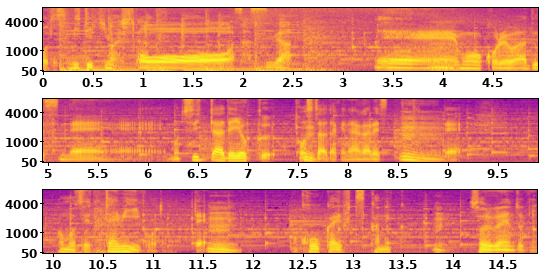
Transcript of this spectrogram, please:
をです見てきました。おーさすが。えーうん。もうこれはですねもうツイッターでよくポスターだけ流れてたんで、もう絶対見に行こうと思って、うん。公開2日目か、うん。それぐらいの時に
